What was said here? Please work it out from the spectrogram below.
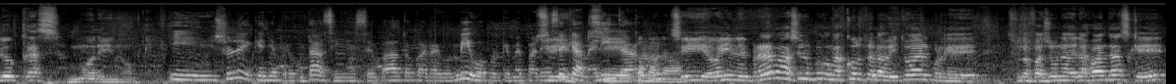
Lucas Moreno. Y yo le quería preguntar si se va a tocar algo en vivo, porque me parece Sí, que amerita. sí, cómo ¿no? no. Sí, hoy el programa va a ser un poco más corto de lo habitual porque se nos falló una de las bandas que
